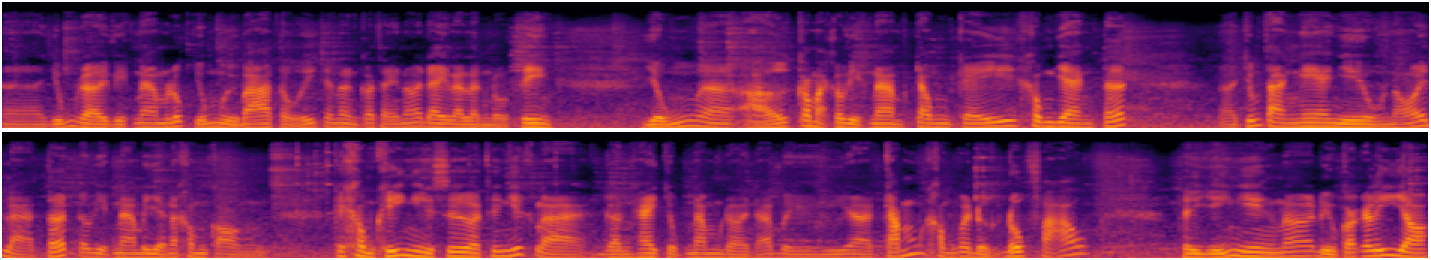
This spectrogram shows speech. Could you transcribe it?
à, Dũng rời Việt Nam lúc Dũng 13 tuổi cho nên có thể nói đây là lần đầu tiên Dũng à, ở có mặt ở Việt Nam trong cái không gian Tết. À, chúng ta nghe nhiều nói là Tết ở Việt Nam bây giờ nó không còn cái không khí như xưa. Thứ nhất là gần hai chục năm rồi đã bị à, cấm không có được đốt pháo. Thì dĩ nhiên nó đều có cái lý do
